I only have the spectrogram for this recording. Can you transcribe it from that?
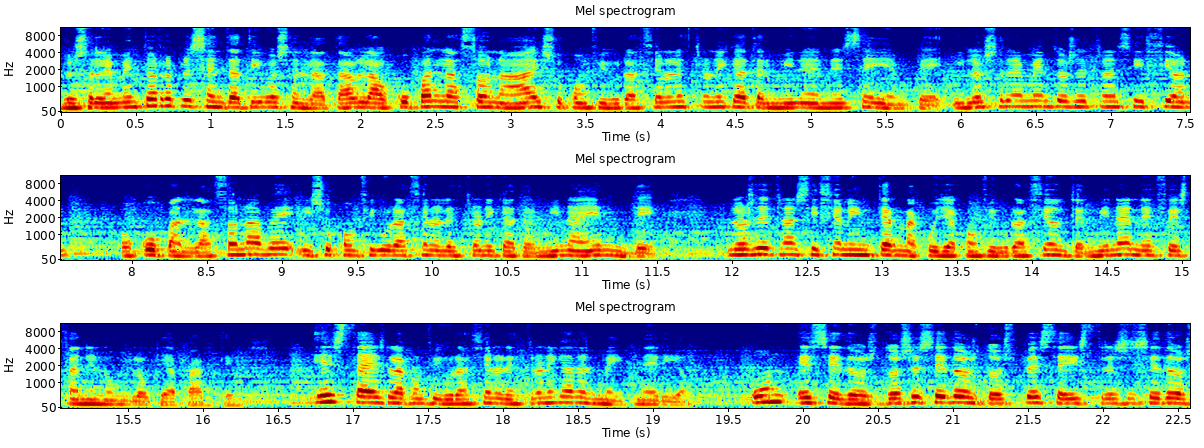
Los elementos representativos en la tabla ocupan la zona A y su configuración electrónica termina en S y en P, y los elementos de transición ocupan la zona B y su configuración electrónica termina en D. Los de transición interna cuya configuración termina en F están en un bloque aparte. Esta es la configuración electrónica del Meitnerio. Un S2, 2S2, 2P6, 3S2,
